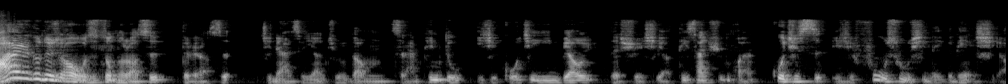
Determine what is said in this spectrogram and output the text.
嗨，各位同学好，我是中头老师，德力老师。今天还是一样进入到我们自然拼读以及国际音标语的学习啊，第三循环过去式以及复数型的一个练习啊。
